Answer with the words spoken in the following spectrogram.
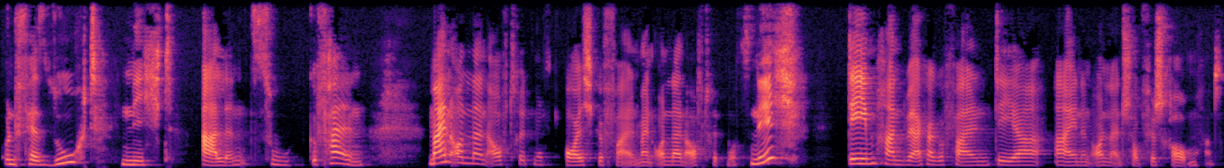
und versucht nicht allen zu gefallen. Mein Online-Auftritt muss euch gefallen. Mein Online-Auftritt muss nicht dem Handwerker gefallen, der einen Online-Shop für Schrauben hat.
